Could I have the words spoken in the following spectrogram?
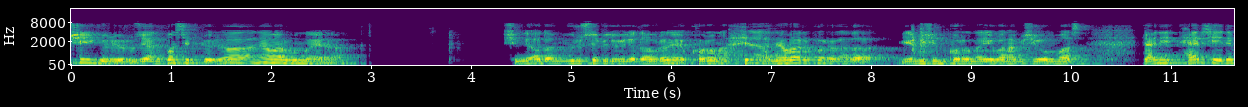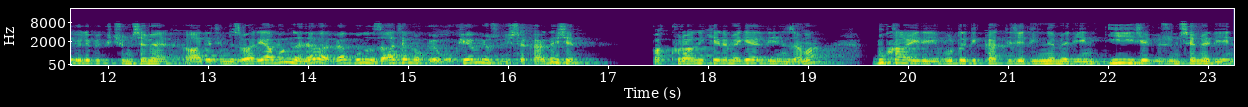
Şey görüyoruz yani basit görüyor. Aa ne var bunda ya? Şimdi adam yürüse bile öyle davranıyor. ya, Korona. Ya ne var koronada? Yemişim koronayı bana bir şey olmaz. Yani her şeyde böyle bir küçümseme adetimiz var. Ya bunda ne var? Ben bunu zaten okuyorum. Okuyamıyorsun işte kardeşim. Bak Kur'an-ı Kerim'e geldiğin zaman bu kaideyi burada dikkatlice dinlemediğin, iyice üzümsemediğin,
